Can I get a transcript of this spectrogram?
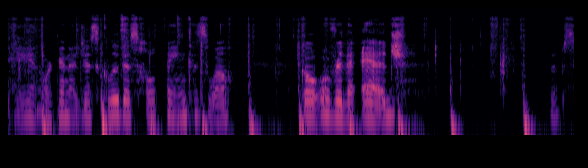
Okay, and we're gonna just glue this whole thing because we'll go over the edge. Oops.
